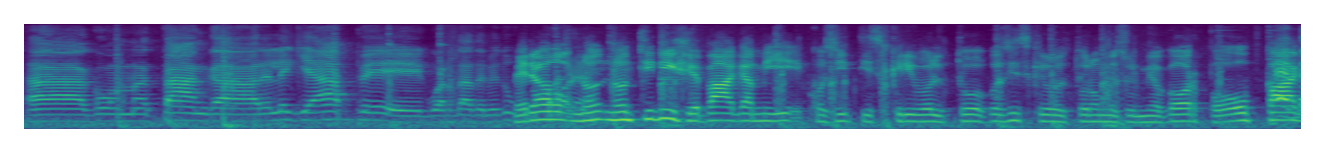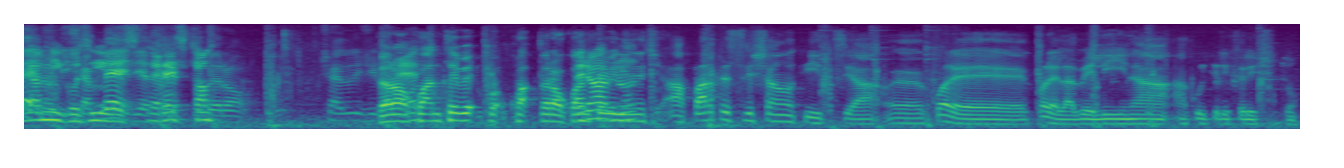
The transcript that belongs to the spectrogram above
ah, con tanga nelle chiappe e guardatemi tutto. Però cioè. non, non ti dice pagami così ti scrivo il tuo così scrivo il tuo nome sul mio corpo o Eh beh, pagami dice a così Mediaset, resto però. Cioè, tu dici, Però eh, quante, qua- però quante Però veline non- ci- A parte striscia notizia, eh, qual, è, qual è la velina a cui ti riferisci tu?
